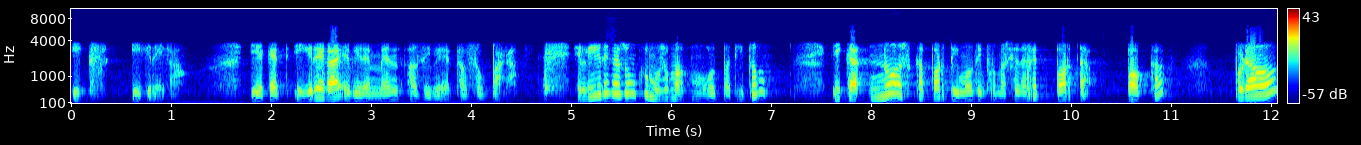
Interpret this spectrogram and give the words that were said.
XY. I aquest Y, evidentment, els hi ve del seu pare. I l'Y és un cromosoma molt petitó i que no és que porti molta informació, de fet porta poca, però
